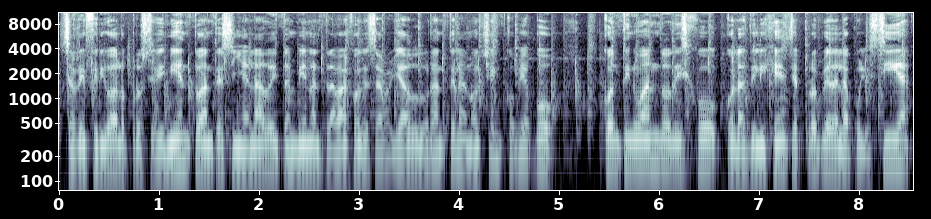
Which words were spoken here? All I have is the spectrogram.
se refirió a los procedimientos antes señalados y también al trabajo desarrollado durante la noche en Copiapó. Continuando, dijo, con las diligencias propias de la policía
